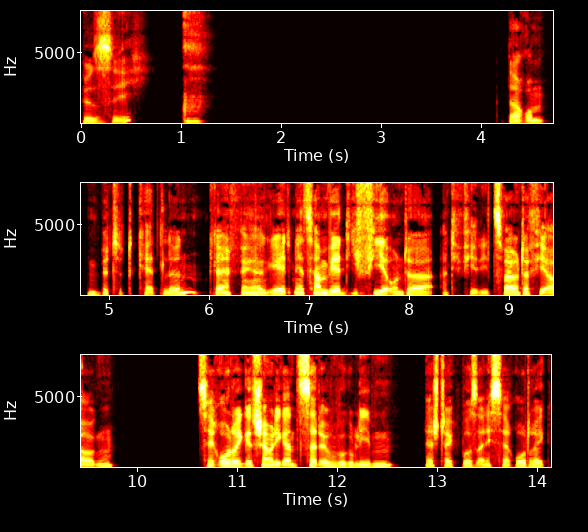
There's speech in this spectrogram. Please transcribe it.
für sich. Darum bittet Catelyn, Kleinfinger Mhm. geht. Und jetzt haben wir die vier unter, die vier, die zwei unter vier Augen. Ser Rodrik ist scheinbar die ganze Zeit irgendwo geblieben. Hashtag, wo ist eigentlich Ser Rodrik?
